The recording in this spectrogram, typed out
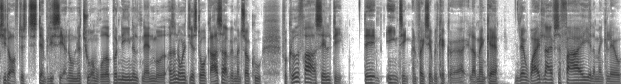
tit og ofte stabilisere nogle naturområder på den ene eller den anden måde. Og så nogle af de her store græsser vil man så kunne få kød fra og sælge det. Det er en ting, man for eksempel kan gøre. Eller man kan lave wildlife safari, eller man kan lave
